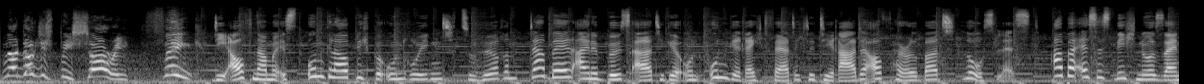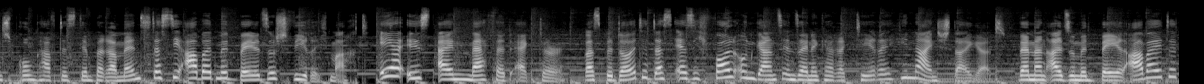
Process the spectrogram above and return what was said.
No, don't just be sorry. Think. Die Aufnahme ist unglaublich beunruhigend zu hören, da Bell eine bösartige und ungerechtfertigte Tirade auf Hurlbut loslässt. Aber es ist nicht nur sein sprunghaftes Temperament, das die Arbeit mit Bale so schwierig macht. Er ist ein Method Actor, was bedeutet, dass er sich voll und ganz in seine Charaktere hineinsteigert. Wenn man also mit Bale arbeitet,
